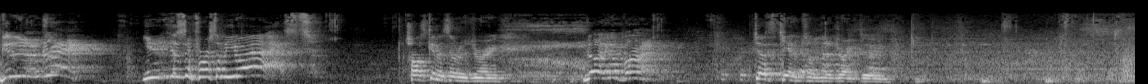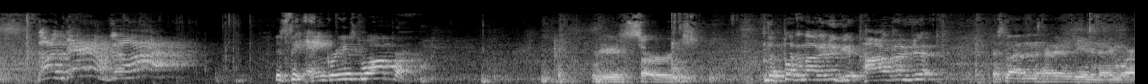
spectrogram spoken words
Give me a drink. You, this is the first time you asked. Charles, get him something to drink. No, he'll burn it. Just get him something to drink, dude. God damn, get hot. It's the angriest Whopper. Here's Surge. The fuck am I gonna do? Get power and shit? That's not, it doesn't have any in it anymore.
